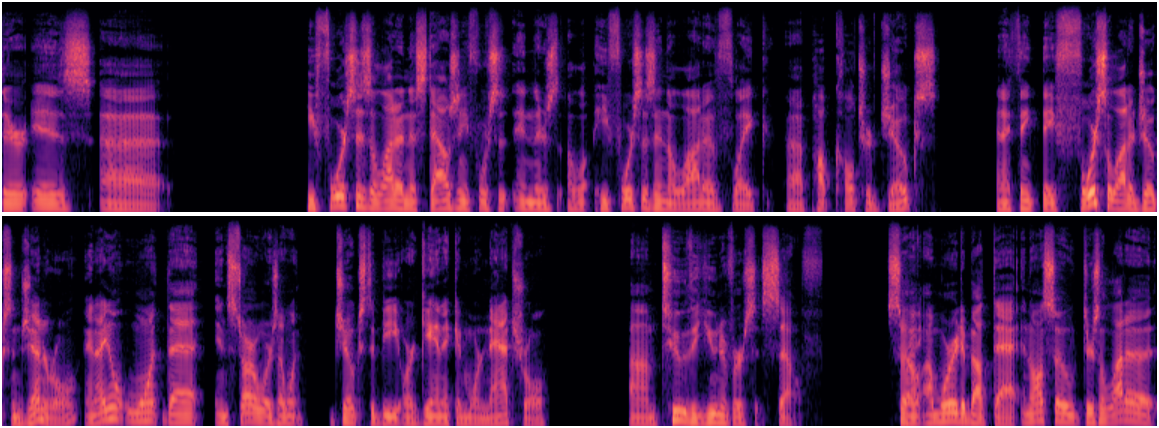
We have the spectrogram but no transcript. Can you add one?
there is. Uh, he forces a lot of nostalgia. He forces, and there's a he forces in a lot of like uh, pop culture jokes, and I think they force a lot of jokes in general. And I don't want that in Star Wars. I want jokes to be organic and more natural um, to the universe itself. So Right. I'm worried about that. And also, there's a lot of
